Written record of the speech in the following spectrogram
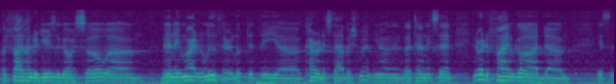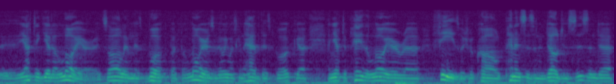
about 500 years ago or so, um, a man named Martin Luther looked at the uh, current establishment. You know, at that time they said, in order to find God, um, it's, uh, you have to get a lawyer. It's all in this book, but the lawyers are the only ones who can have this book, uh, and you have to pay the lawyer uh, fees, which were called penances and indulgences, and uh,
